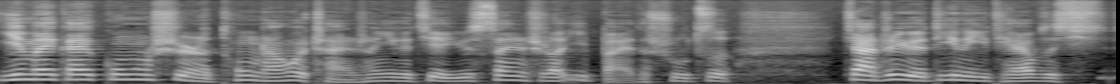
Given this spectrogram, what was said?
因为该公式呢通常会产生一个介于三十到一百的数字，价值越低呢 ETF 的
